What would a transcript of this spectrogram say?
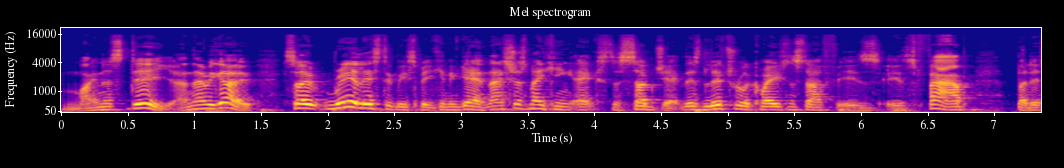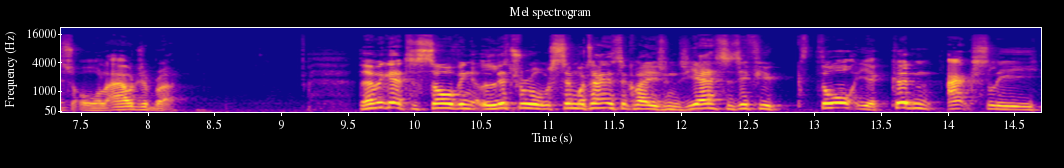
minus d. And there we go. So realistically speaking, again, that's just making x the subject. This literal equation stuff is, is fab, but it's all algebra. Then we get to solving literal simultaneous equations. Yes, as if you thought you couldn't actually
